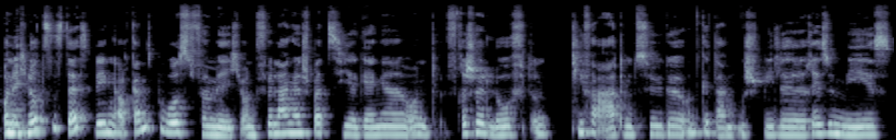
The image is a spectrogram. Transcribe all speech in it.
Und ich nutze es deswegen auch ganz bewusst für mich und für lange Spaziergänge und frische Luft und tiefe Atemzüge und Gedankenspiele, Resümees,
